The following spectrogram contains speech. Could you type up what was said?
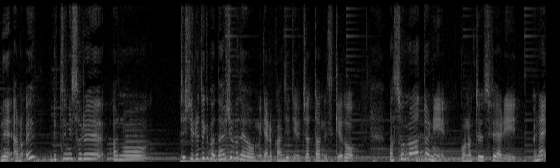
ねあのえ別にそれあのティッシュ入れとけば大丈夫だよみたいな感じで言っちゃったんですけど、まあ、その後にこの Tooth Fairy ね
